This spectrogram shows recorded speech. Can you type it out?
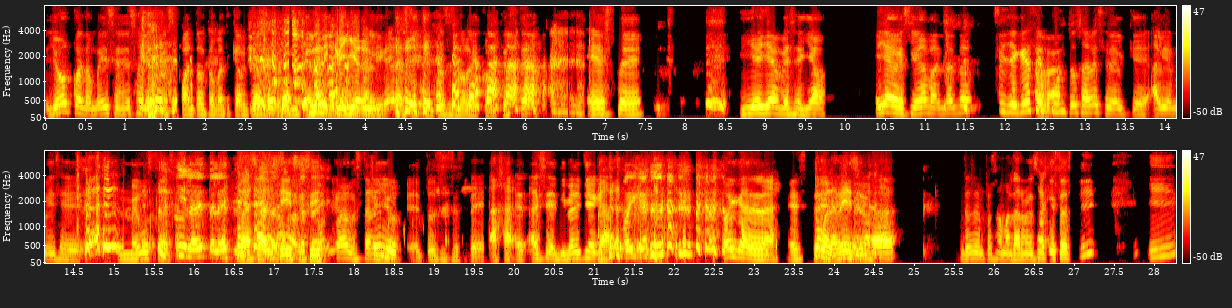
yo cuando me dicen eso, yo me espanto automáticamente nunca no le creyeron. ligar, así que entonces no le contesté. Este, y ella me seguía, ella me seguía mandando. Si llegué a ese Ajá. punto, ¿sabes? En el que alguien me dice, me gusta. Sí, la neta, la neta. Sí, sí, ¿eh? Me va a gustar yo. Entonces, este, ajá, a ese nivel llega. Óiganla. Óigala. Este, ¿Cómo la ves? pero. Entonces me empezó a mandar mensajes así y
